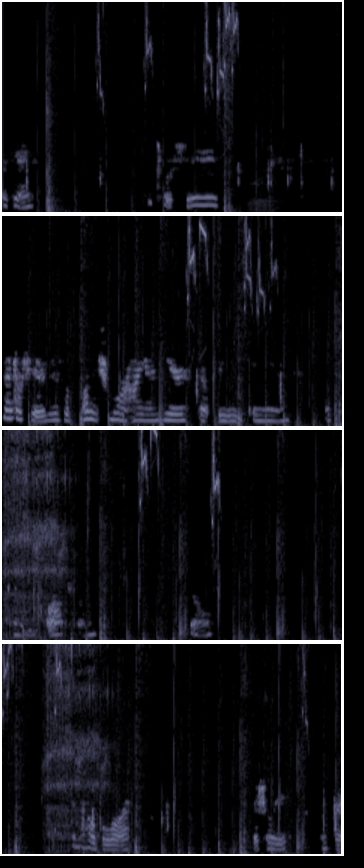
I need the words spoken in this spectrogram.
Okay. Torches. Mental share. There's a bunch more iron here that we can use. That's gonna be awesome. So gonna help a lot. Especially with my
